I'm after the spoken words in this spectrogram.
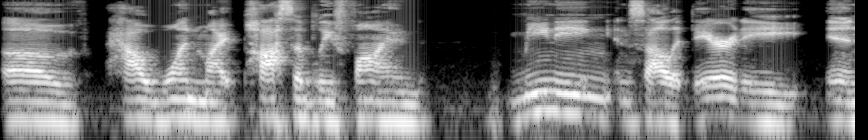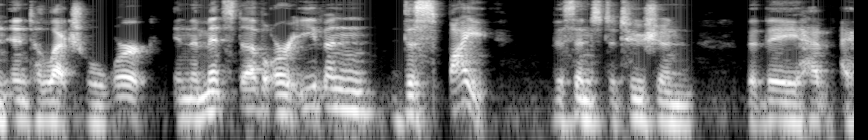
of how one might possibly find meaning and solidarity in intellectual work in the midst of, or even despite this institution that they had, I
